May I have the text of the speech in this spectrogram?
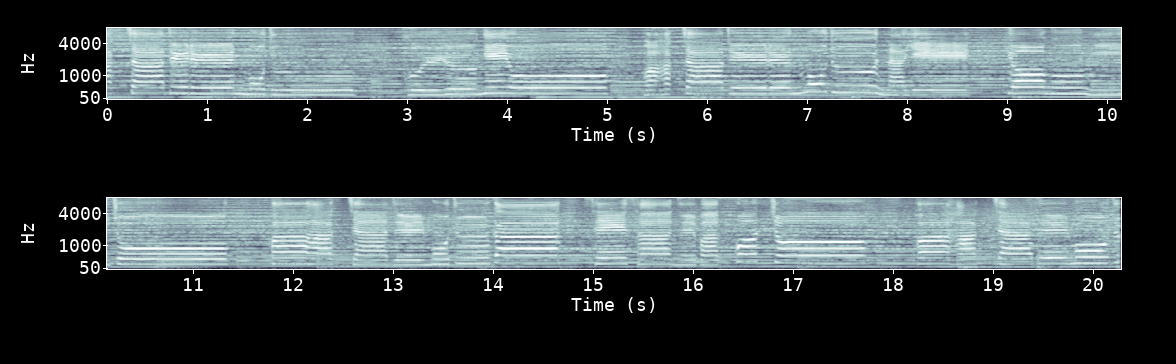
과학자들은 모두 훌륭해요. 과학자들은 모두 나의 영웅이죠. 과학자들 모두가 세상을 바꿨죠. 과학자들 모두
